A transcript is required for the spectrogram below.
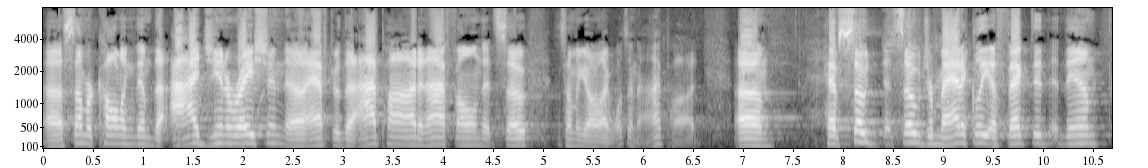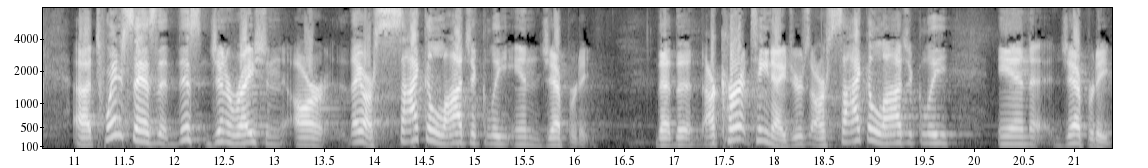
Uh, some are calling them the i generation uh, after the iPod and iPhone. That's so. Some of y'all are like, "What's an iPod?" um, have so, so dramatically affected them. Uh, Twenge says that this generation are, they are psychologically in jeopardy. That the, our current teenagers are psychologically in jeopardy.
